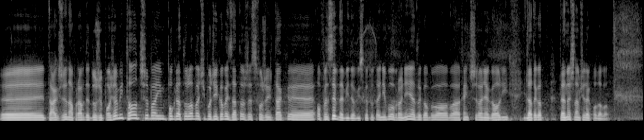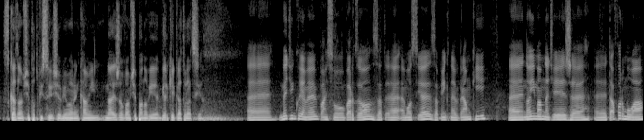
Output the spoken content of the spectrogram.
Yy, także naprawdę duży poziom i to trzeba im pogratulować i podziękować za to, że stworzyli tak e, ofensywne widowisko. Tutaj nie było bronienia, tylko było, była chęć strzelania goli i dlatego ten mecz nam się tak podobał. Zgadzam się, podpisuję się obiema rękami. Należą wam się panowie wielkie gratulacje. E, My dziękujemy Państwu bardzo za te emocje, za piękne bramki. E, No i mam nadzieję, że e, ta formuła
